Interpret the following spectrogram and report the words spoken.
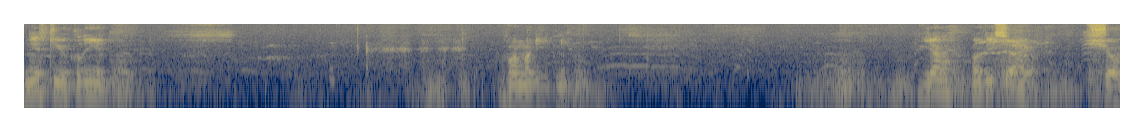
Низький уклін вам рідні. Я обіцяю, що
